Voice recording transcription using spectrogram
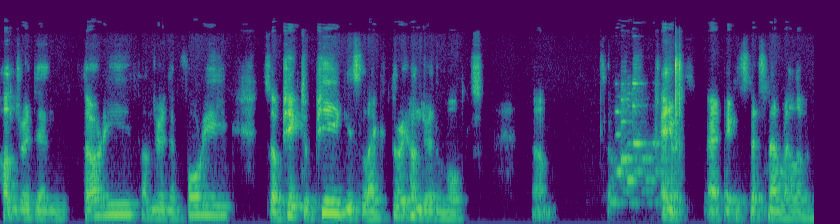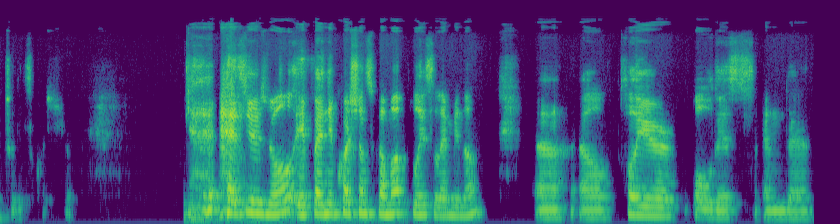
130, 140. So peak to peak is like 300 volts. Um, so anyways, I guess that's not relevant to this question. As usual, if any questions come up, please let me know. Uh, I'll clear all this and then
